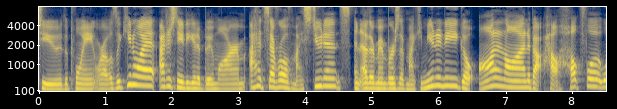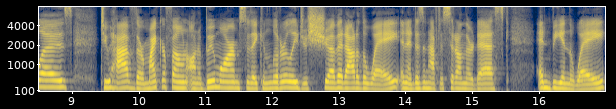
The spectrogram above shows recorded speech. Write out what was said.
to the point where I was like, you know what? I just need to get a boom arm. I had several of my students and other members of my community go on and on about how helpful it was to have their microphone on a boom arm so they can literally just shove it out of the way and it doesn't have to sit on their desk and be in the way.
